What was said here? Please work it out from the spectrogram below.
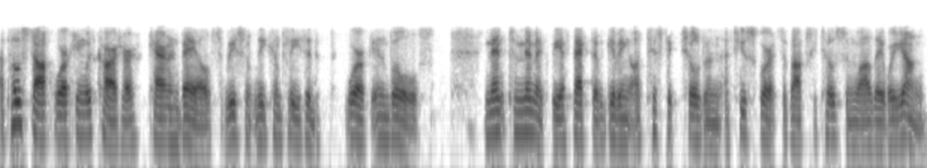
A postdoc working with Carter, Karen Bales, recently completed work in voles meant to mimic the effect of giving autistic children a few squirts of oxytocin while they were young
